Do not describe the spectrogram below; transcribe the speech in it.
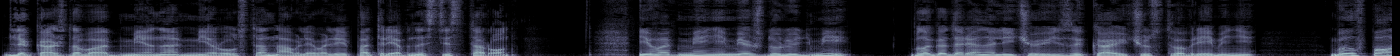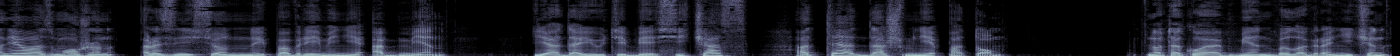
Для каждого обмена меру устанавливали потребности сторон. И в обмене между людьми, благодаря наличию языка и чувства времени, был вполне возможен разнесенный по времени обмен. Я даю тебе сейчас, а ты отдашь мне потом. Но такой обмен был ограничен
